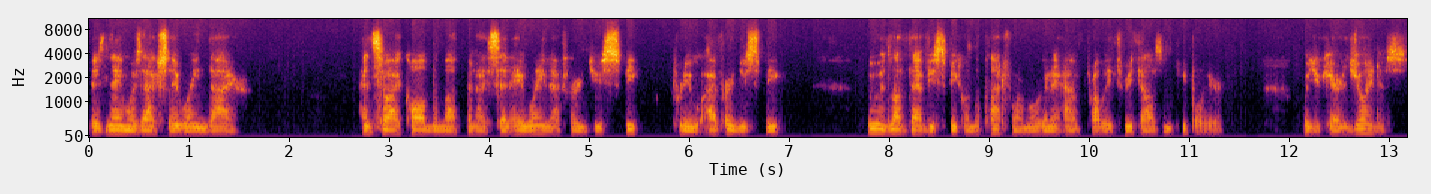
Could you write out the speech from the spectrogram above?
His name was actually Wayne Dyer. And so I called them up and I said, "Hey Wayne, I've heard you speak pretty. I've heard you speak. We would love to have you speak on the platform. We're going to have probably three thousand people here. Would you care to join us?"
